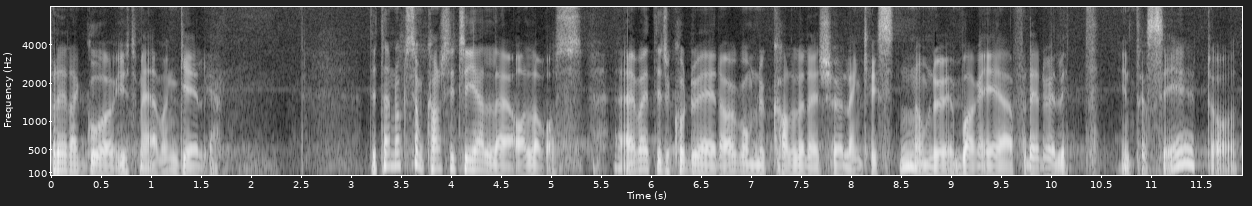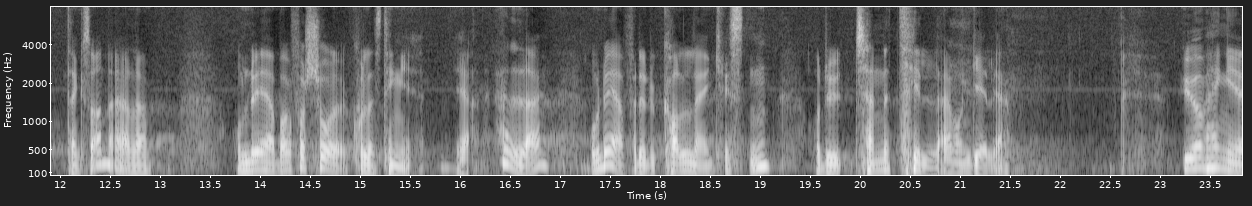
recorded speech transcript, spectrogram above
fordi de går ut med evangeliet. Dette er noe som kanskje ikke gjelder alle av oss. Jeg vet ikke hvor du er i dag, om du kaller deg selv en kristen, om du bare er her fordi du er litt interessert og tenker sånn, eller om du er her bare for å se hvordan ting er. Eller om du er fordi du kaller deg en kristen, og du kjenner til evangeliet. Uavhengig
